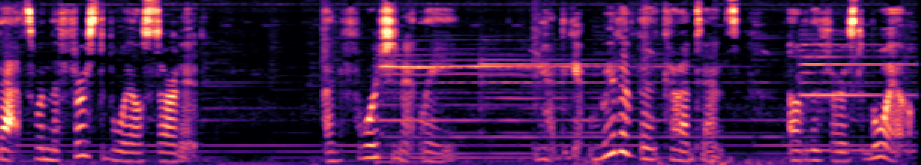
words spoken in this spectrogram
that's when the first boil started. Unfortunately, we had to get rid of the contents of the first boil.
